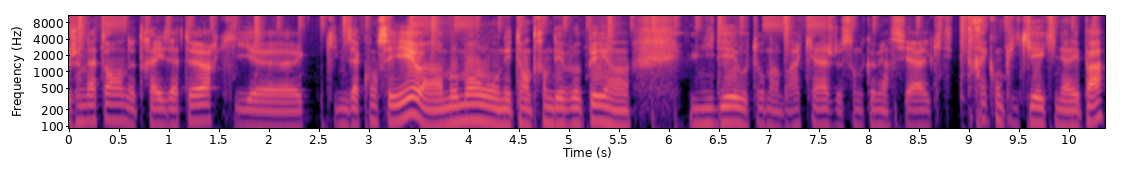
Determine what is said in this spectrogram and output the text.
Jonathan, notre réalisateur, qui, euh, nous a conseillé à un moment où on était en train de développer un- une idée autour d'un braquage de centre commercial qui était très compliqué, qui n'allait pas.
